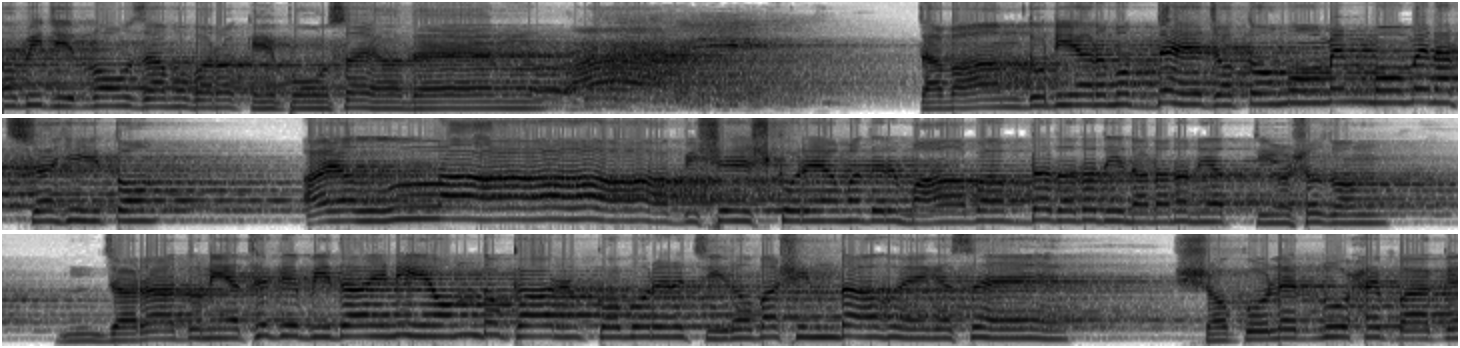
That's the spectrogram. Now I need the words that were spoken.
নবীজির রওজা মুবারকে পৌঁছায়া দেন। তাম দুনিয়ার মধ্যে যত মোমেন মোমেন আচ্ছাহিত। আল্লাহ, বিশেষ করে আমাদের মা, বাপ, দাদা, দাদি, নানা, নানি, আত্মীয় স্বজন, যারা দুনিয়া থেকে বিদায় নিয়ে অন্ধকার কবরের চিরবাসিন্দা হয়ে গেছে, সকলের রুহে পাকে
